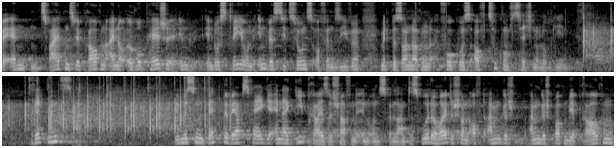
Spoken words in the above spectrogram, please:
beenden. Zweitens, wir brauchen eine europäische Industrie- und Investitionsoffensive mit besonderem Fokus auf Zukunftstechnologien. Drittens. Wir müssen wettbewerbsfähige Energiepreise schaffen in unserem Land. Es wurde heute schon oft anges angesprochen. Wir brauchen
